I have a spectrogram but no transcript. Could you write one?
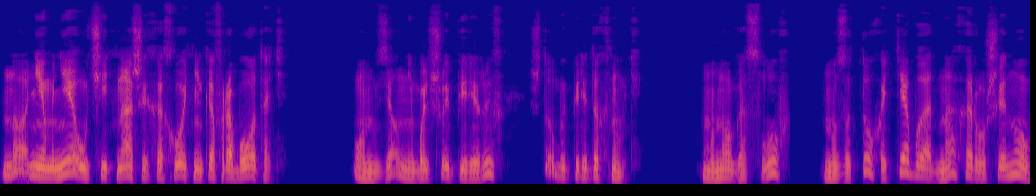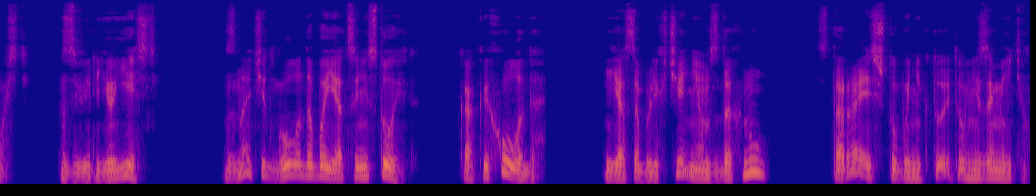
Но не мне учить наших охотников работать». Он взял небольшой перерыв, чтобы передохнуть. Много слов, но зато хотя бы одна хорошая новость. Зверье есть. Значит, голода бояться не стоит. Как и холода. Я с облегчением вздохнул, стараясь, чтобы никто этого не заметил.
